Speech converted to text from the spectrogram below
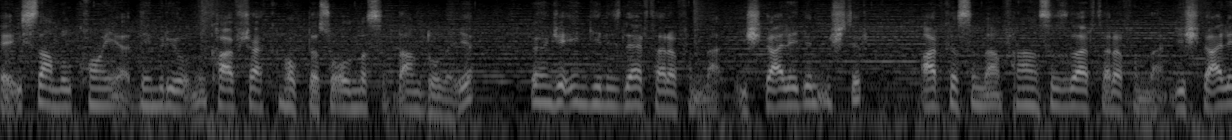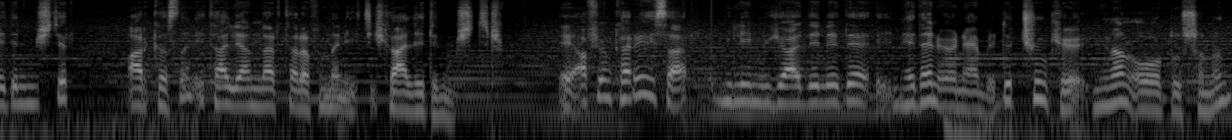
e, İstanbul-Konya demiryolunun kavşak noktası olmasından dolayı önce İngilizler tarafından işgal edilmiştir. Arkasından Fransızlar tarafından işgal edilmiştir. Arkasından İtalyanlar tarafından işgal edilmiştir. E, Afyonkarahisar milli mücadelede neden önemlidir? Çünkü Yunan ordusunun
